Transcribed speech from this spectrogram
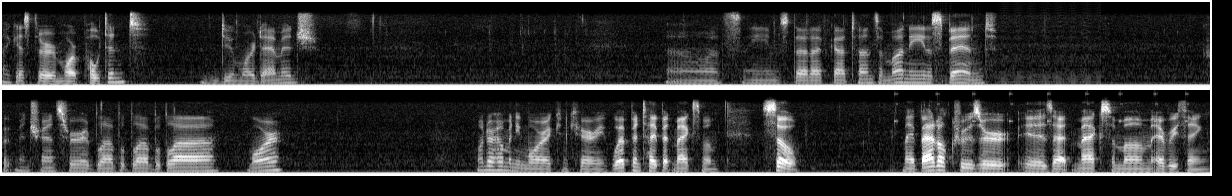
I guess they're more potent, do more damage. Oh, it seems that I've got tons of money to spend. Equipment transferred, blah blah blah blah blah. More? Wonder how many more I can carry. Weapon type at maximum. So, my battle cruiser is at maximum everything.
